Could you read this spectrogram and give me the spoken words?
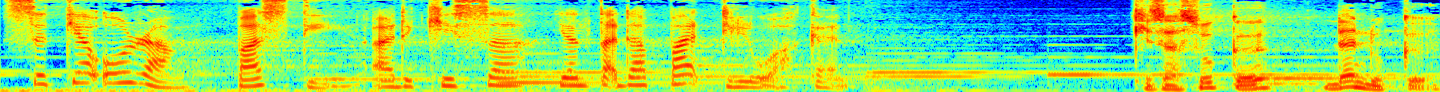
Setiap orang pasti ada kisah yang tak dapat diluahkan. Kisah suka dan duka.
